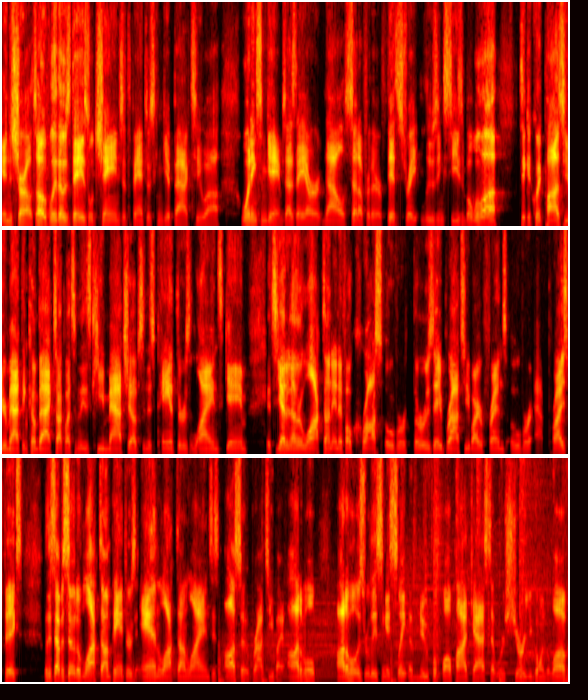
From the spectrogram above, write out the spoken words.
in Charlotte. So, hopefully, those days will change that the Panthers can get back to uh, winning some games as they are now set up for their fifth straight losing season. But we'll uh, take a quick pause here, Matt, then come back, talk about some of these key matchups in this Panthers Lions game. It's yet another Locked On NFL crossover Thursday brought to you by our friends over at Prize Picks. But this episode of Locked On Panthers and Locked On Lions is also brought to you by Audible. Audible is releasing a slate of new football podcasts that we're sure you're going to love.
